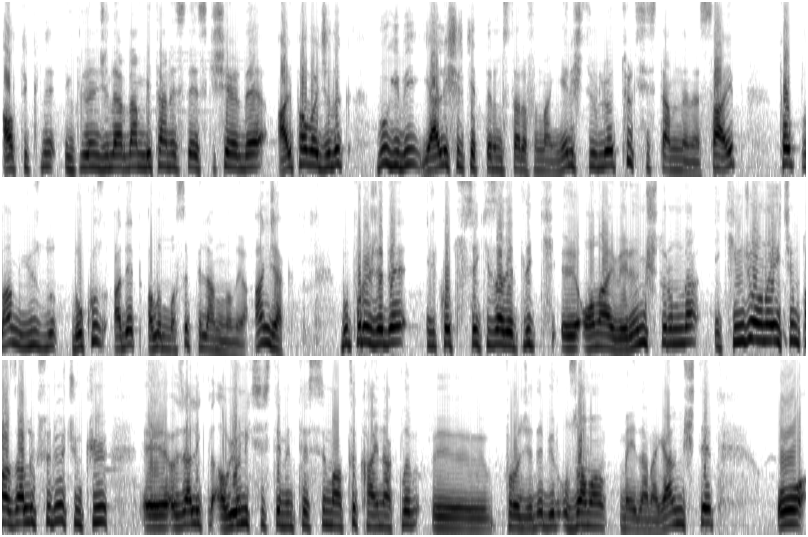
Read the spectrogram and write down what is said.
alt yükle- yüklenicilerden bir tanesi de Eskişehir'de Alp Havacılık bu gibi yerli şirketlerimiz tarafından geliştiriliyor. Türk sistemlerine sahip toplam 109 adet alınması planlanıyor. Ancak bu projede ilk 38 adetlik e, onay verilmiş durumda. İkinci onay için pazarlık sürüyor çünkü e, özellikle aviyonik sistemin teslimatı kaynaklı e, projede bir uzama meydana gelmişti. O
